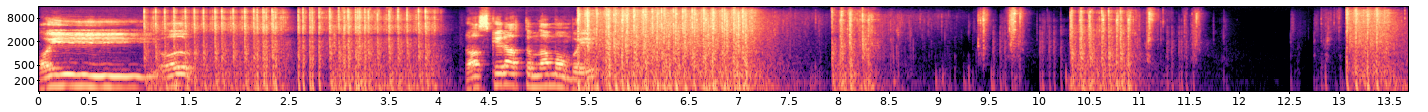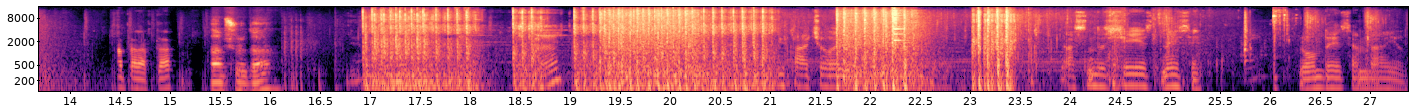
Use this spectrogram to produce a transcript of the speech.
Oy oğlum. Rastgele attım lan bombayı. O tarafta. Adam şurada. Bir parça olabilir. Aslında şey neyse. Ronda yesem daha iyi olur.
